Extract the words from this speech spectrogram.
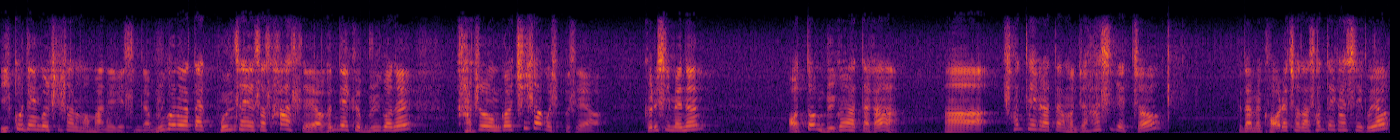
입고 된 걸 취소하는 방법 안내드리겠습니다. 물건을 딱 본사에서 사왔어요. 근데 그 물건을 가져온 걸 취소하고 싶으세요. 그러시면은 어떤 물건 갖다가 아, 선택을 갖다가 먼저 하시겠죠. 그 다음에 거래처단 선택하시고요.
